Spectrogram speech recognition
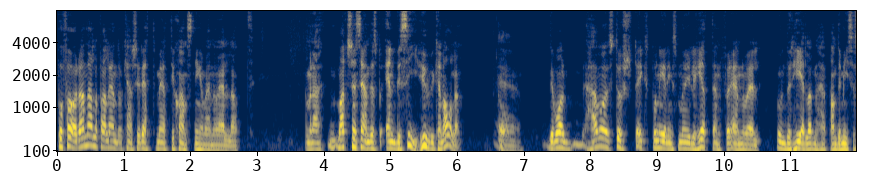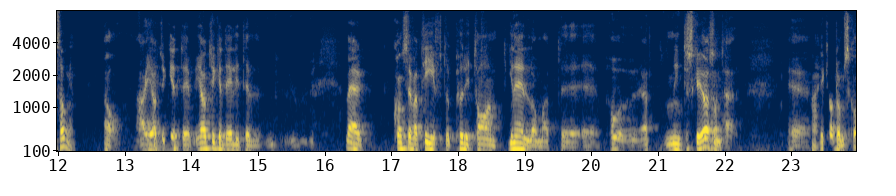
på förhand i alla fall ändå kanske rättmätig chansning av NHL att jag menar, matchen sändes på NBC, huvudkanalen. Ja. Eh, det var, här var största exponeringsmöjligheten för NHL under hela den här pandemisäsongen. Ja, ja jag, tycker att det, jag tycker det är lite väl konservativt och puritant gnäll om att, eh, att de inte ska göra sånt här. Eh, det är klart de ska.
